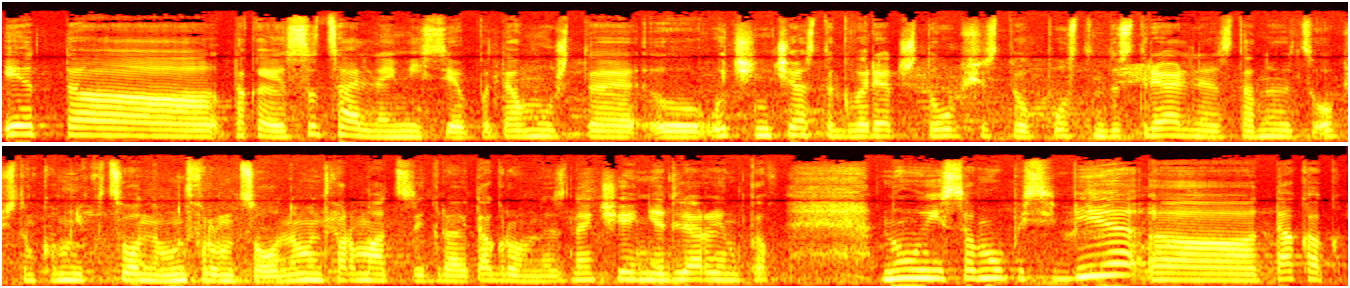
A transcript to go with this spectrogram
Это такая социальная миссия, потому что э, очень часто говорят, что общество постиндустриальное становится обществом коммуникационным, информационным. Информация играет огромное значение для рынков. Ну и само по себе, э, так как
